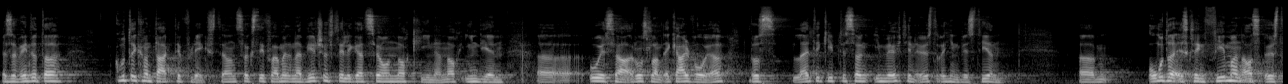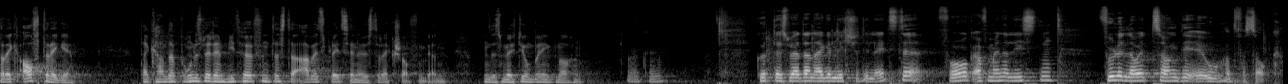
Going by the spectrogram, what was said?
Also wenn du da gute Kontakte pflegst ja, und sagst, ich fahre mit einer Wirtschaftsdelegation nach China, nach Indien, äh, USA, Russland, egal wo, ja, wo es Leute gibt, die sagen, ich möchte in Österreich investieren. Ähm, oder es kriegen Firmen aus Österreich Aufträge, dann kann der Bundespräsident mithelfen, dass da Arbeitsplätze in Österreich geschaffen werden. Und das möchte ich unbedingt machen. Okay. Gut, das wäre dann eigentlich schon die letzte Frage auf meiner Liste. Viele Leute sagen, die EU hat versagt.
